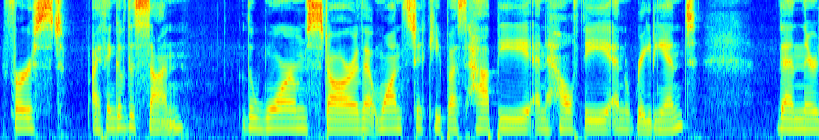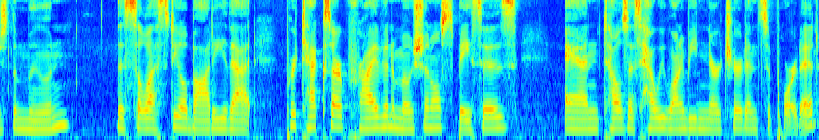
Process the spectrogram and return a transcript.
First, I think of the sun, the warm star that wants to keep us happy and healthy and radiant. Then there's the moon, the celestial body that protects our private emotional spaces and tells us how we want to be nurtured and supported.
